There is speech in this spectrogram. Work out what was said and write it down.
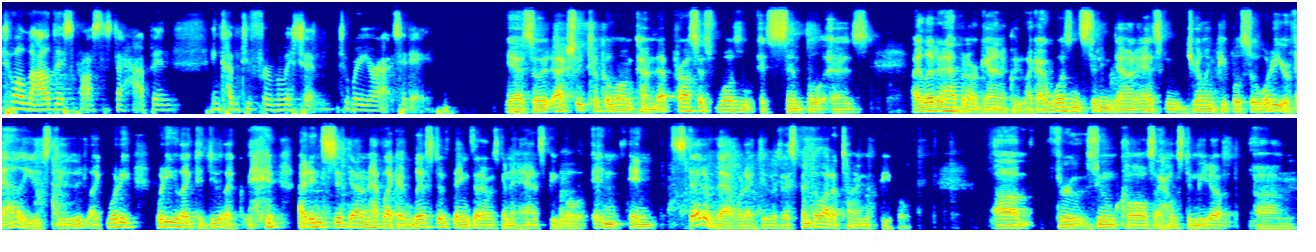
to allow this process to happen and come to fruition to where you're at today? Yeah, so it actually took a long time. That process wasn't as simple as I let it happen organically. Like I wasn't sitting down asking, drilling people. So what are your values, dude? Like what do you, what do you like to do? Like I didn't sit down and have like a list of things that I was going to ask people. And, and instead of that, what I do is I spent a lot of time with people um, through Zoom calls. I host a meetup. Um,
